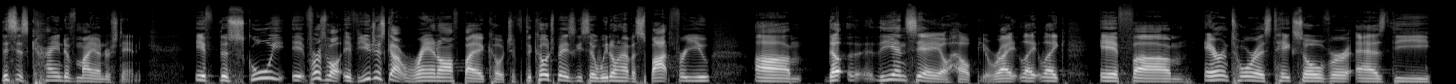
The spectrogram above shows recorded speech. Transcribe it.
this is kind of my understanding. If the school, first of all, if you just got ran off by a coach, if the coach basically said we don't have a spot for you, um, the the NCAA will help you, right? Like like if um, Aaron Torres takes over as the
